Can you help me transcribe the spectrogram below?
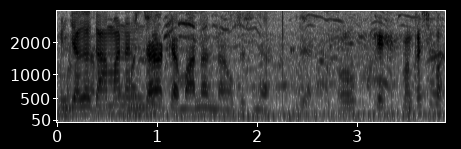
Menjaga keamanan menjaga keamanan dan khususnya. Oke, makasih Pak.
